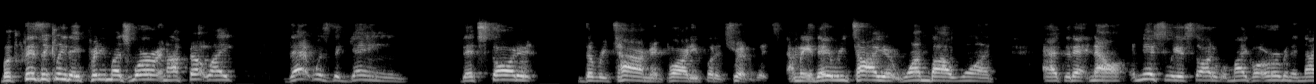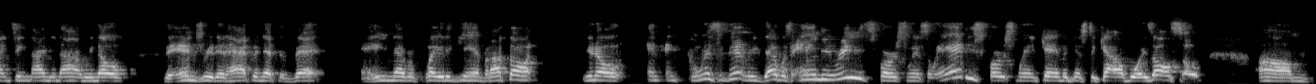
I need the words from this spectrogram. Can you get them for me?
but physically they pretty much were. And I felt like that was the game that started the retirement party for the triplets. I mean, they retired one by one after that. Now, initially it started with Michael Irvin in 1999. We know the injury that happened at the vet, and he never played again. But I thought, you know, and, and coincidentally, that was Andy Reid's first win. So Andy's first win came against the Cowboys also. Um,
